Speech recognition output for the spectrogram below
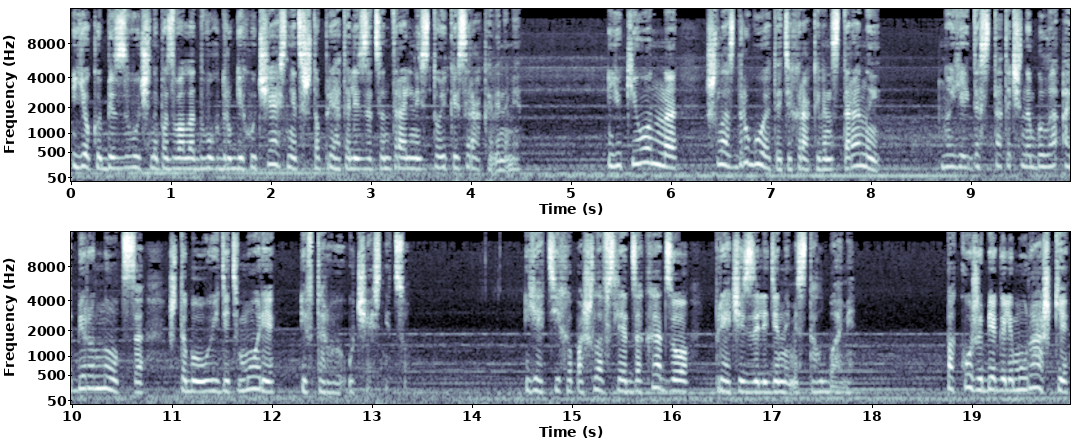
Йоко беззвучно позвала двух других участниц, что прятались за центральной стойкой с раковинами. Юкионна шла с другой от этих раковин стороны, но ей достаточно было обернуться, чтобы увидеть море и вторую участницу. Я тихо пошла вслед за Кадзо, прячась за ледяными столбами. По коже бегали мурашки,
